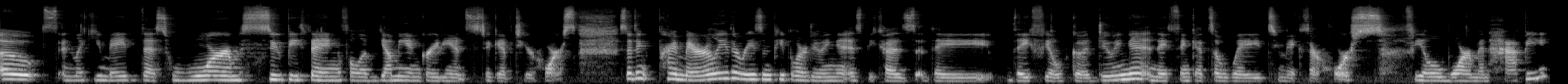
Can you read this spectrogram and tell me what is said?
oats and like you made this warm soupy thing full of yummy ingredients to give to your horse. So i think primarily the reason people are doing it is because they they feel good doing it and they think it's a way to make their horse feel warm and happy.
